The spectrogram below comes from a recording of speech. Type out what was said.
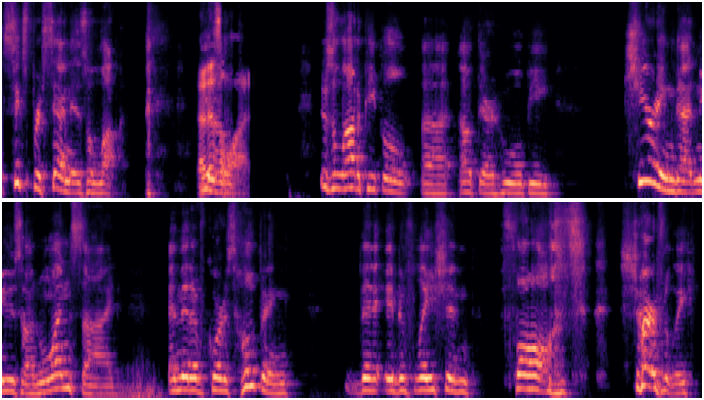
six percent is a lot. That is know, a lot. There's a lot of people uh, out there who will be cheering that news on one side, and then of course hoping that inflation falls sharply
